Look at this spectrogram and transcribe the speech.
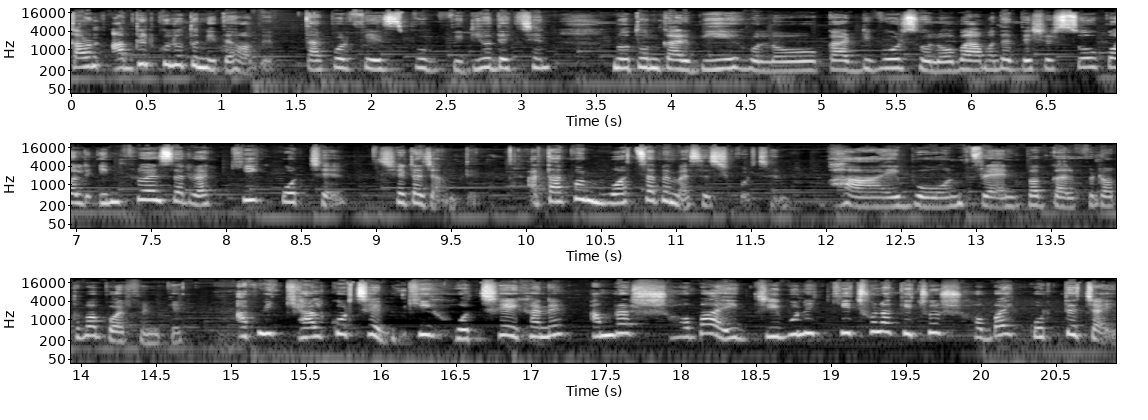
কারণ আপডেটগুলো তো নিতে হবে। তারপর ফেসবুক ভিডিও দেখছেন, নতুন কার বিয়ে হলো, কার ডিভোর্স হলো, বা আমাদের দেশের সো কল ইনফ্লুয়েন্সাররা কি করছে, সেটা জানতে। আর তারপর হোয়াটসঅ্যাপে মেসেজ করছেন, ভাই, বোন ফ্রেন্ড বা গার্লফ্রেন্ড অথবা বয়ফ্রেন্ডকে আপনি খেয়াল করছেন কি হচ্ছে এখানে? আমরা সবাই জীবনে কিছু না কিছু সবাই করতে চাই।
